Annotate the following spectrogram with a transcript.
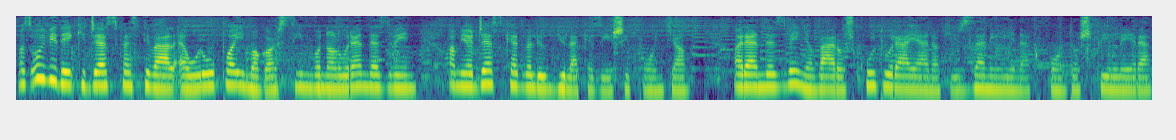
Az Újvidéki Jazz Fesztivál európai magas színvonalú rendezvény, ami a jazz kedvelők gyülekezési pontja. A rendezvény a város kultúrájának és zenéjének fontos pillére.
